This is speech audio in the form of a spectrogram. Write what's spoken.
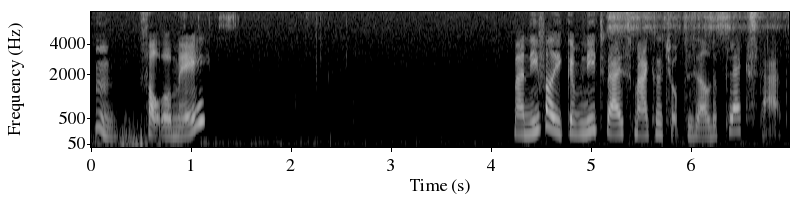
hmm, valt wel mee. Maar in ieder geval, je kunt niet wijsmaken dat je op dezelfde plek staat.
